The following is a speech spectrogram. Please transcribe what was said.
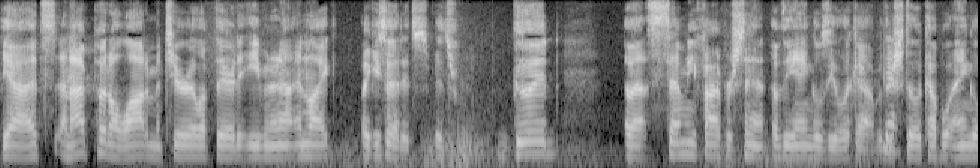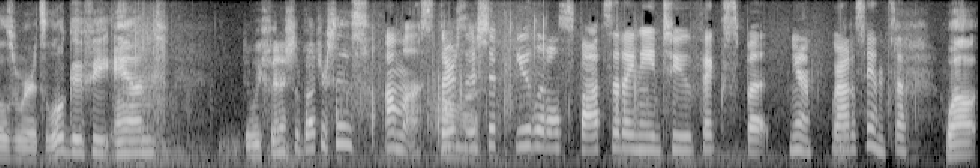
Yeah, it's and I've put a lot of material up there to even it out. And like like you said, it's it's good about 75% of the angles you look at, but there's Yeah. still a couple angles where it's a little goofy and did we finish the buttresses? Almost. There's Almost. there's a few little spots that I need to fix, but you know, we're out of sand. So Well,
